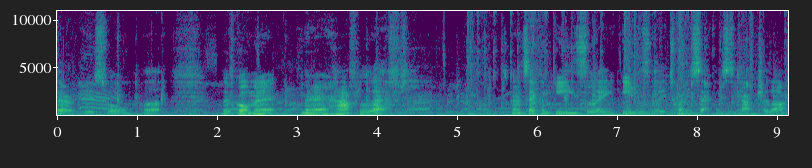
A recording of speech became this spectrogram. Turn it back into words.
very useful, but they've got a minute, minute and a half left. It's going to take them easily, easily 20 seconds to capture that,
